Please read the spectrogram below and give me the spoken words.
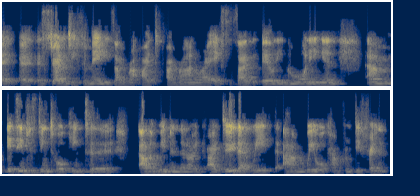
A, a, a strategy for me is I run, I, I, run or I exercise early in the morning. And um, it's interesting talking to other women that I, I do that with. Um, we all come from different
